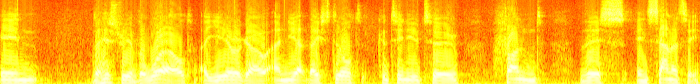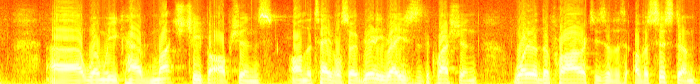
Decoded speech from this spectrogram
in the history of the world a year ago, and yet they still continue to fund this insanity uh, when we have much cheaper options on the table. So it really raises the question, what are the priorities of, the, of a system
